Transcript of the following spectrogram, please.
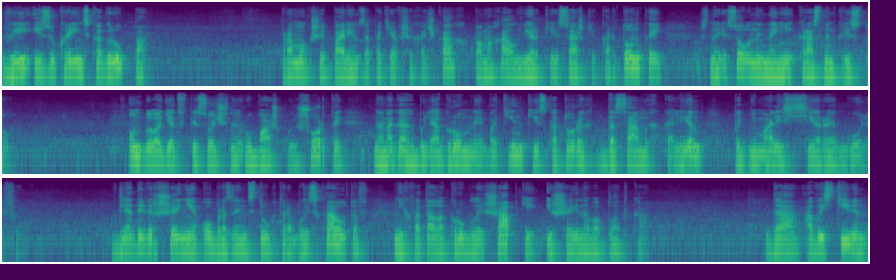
«Вы из украинской группы?» Промокший парень в запотевших очках помахал Верке и Сашке картонкой с нарисованной на ней красным крестом. Он был одет в песочную рубашку и шорты, на ногах были огромные ботинки, из которых до самых колен поднимались серые гольфы. Для довершения образа инструктора бойскаутов не хватало круглой шапки и шейного платка. «Да, а вы Стивен?»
